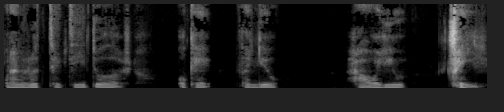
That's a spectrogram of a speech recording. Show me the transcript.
one hundred twenty dollars. Okay, thank you. How are you? Trade.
